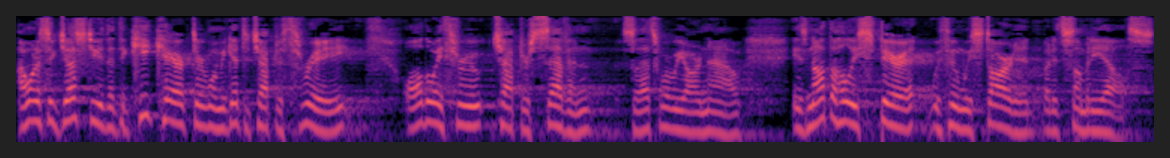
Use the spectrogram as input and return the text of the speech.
I want to suggest to you that the key character when we get to chapter 3, all the way through chapter 7, so that's where we are now, is not the Holy Spirit with whom we started, but it's somebody else.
